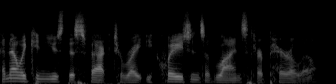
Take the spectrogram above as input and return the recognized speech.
And now we can use this fact to write equations of lines that are parallel.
